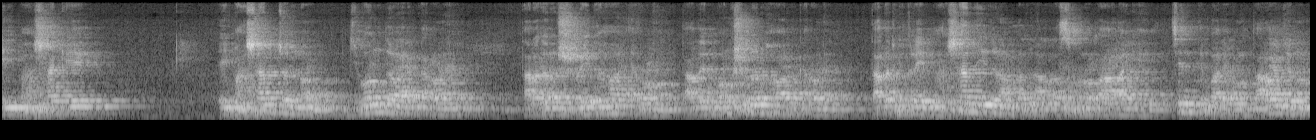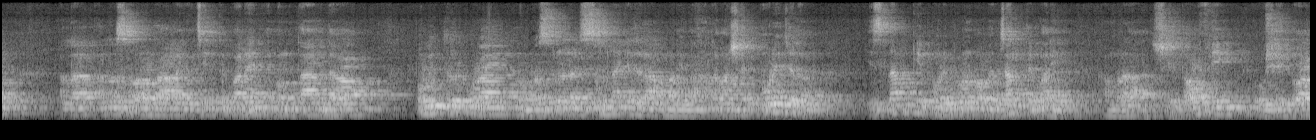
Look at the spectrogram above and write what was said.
এই ভাষাকে, এই ভাষার জন্য জীবন দেওয়ার কারণে তারা যেন শহীদ হয় এবং তাদের বংশধর হওয়ার কারণে তাদের ভিতরে এই ভাষা দিয়ে যেন আমরা আল্লাহ ওয়া চিনতে পারে এবং তারাও যেন আল্লাহ আল্লাহ ওয়া চিনতে পারে এবং তার দেওয়া পবিত্র কোরআন এবং রসুল্লাহ সুন্নাকে যেন আমরা এই বাংলা ভাষায় পড়ে যেন ইসলামকে পরিপূর্ণভাবে জানতে পারি। আমরা সেই তৌফিক ও সেই দোয়া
